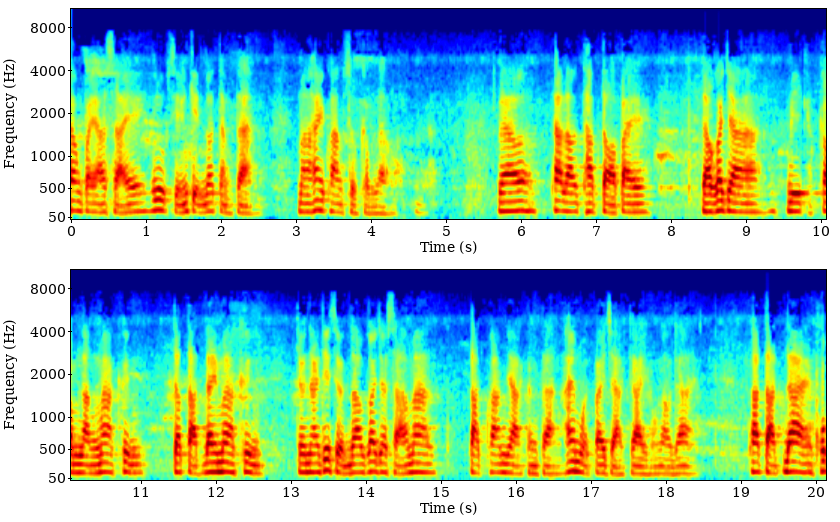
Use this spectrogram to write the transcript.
ต้องไปอาศัยรูปเสียงกลิ่นรสต่างๆ มาให้ความสุขกับเรา แล้วถ้าเราทำต่อไป เราก็จะมีกำลังมากขึ้น จะตัดได้มากขึ้นจนในที่สุดเราก็จะสามารถตัดความอยากต่างๆ ให้หมดไปจากใจของเราได้ ถ้าตัดได้ภพ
